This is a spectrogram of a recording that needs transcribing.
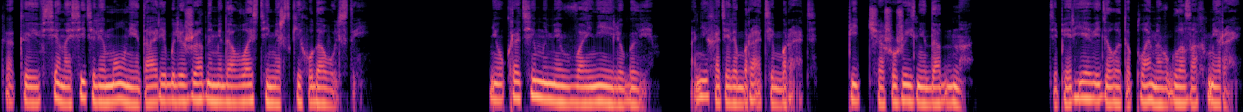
Как и все носители молнии, Таари были жадными до власти и мирских удовольствий. Неукротимыми в войне и любви. Они хотели брать и брать, пить чашу жизни до дна. Теперь я видел это пламя в глазах Мирай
